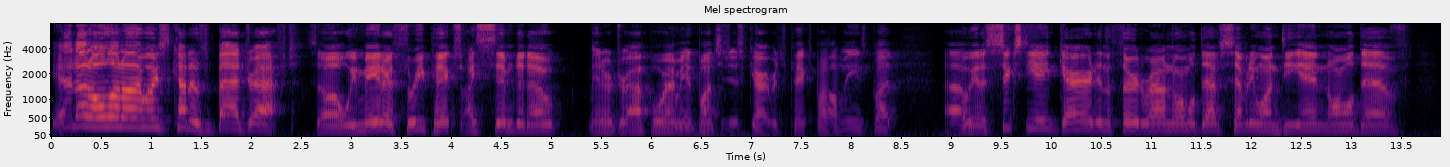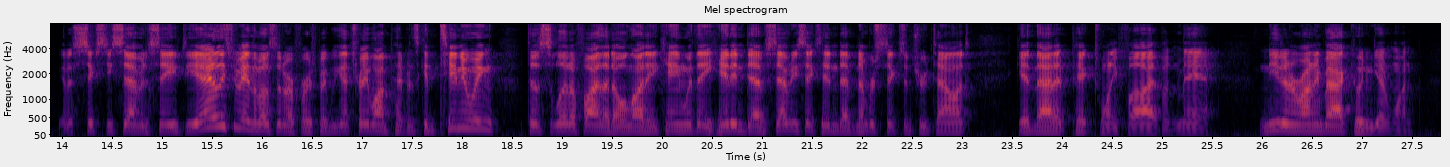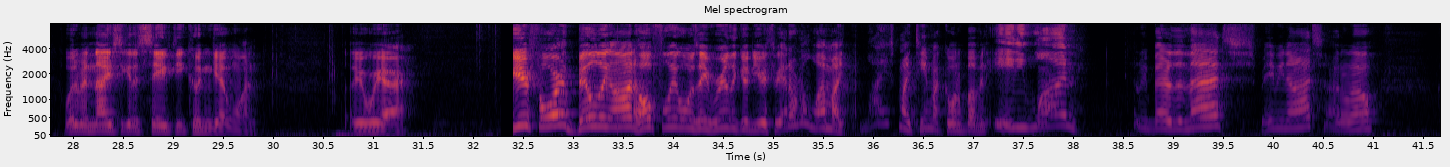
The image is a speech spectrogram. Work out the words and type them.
Yeah, not a whole lot of other ways. Kind of a bad draft. So we made our three picks. I simmed it out in our draft board. I mean, a bunch of just garbage picks by all means, but uh, we had a 68 guard in the third round, normal dev, 71 DN, normal dev. We got a 67 safety. Yeah, at least we made the most of our first pick. We got Trayvon Pippins continuing to solidify that O line. He came with a hidden dev, 76 hidden dev, number six in true talent. Getting that at pick 25, but man, needed a running back, couldn't get one. Would have been nice to get a safety, couldn't get one. So here we are. Year four, building on. Hopefully, what was a really good year three. I don't know why my why is my team not going above an 81? Gotta be better than that. Maybe not. I don't know.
